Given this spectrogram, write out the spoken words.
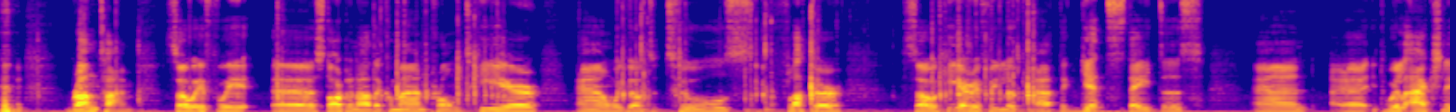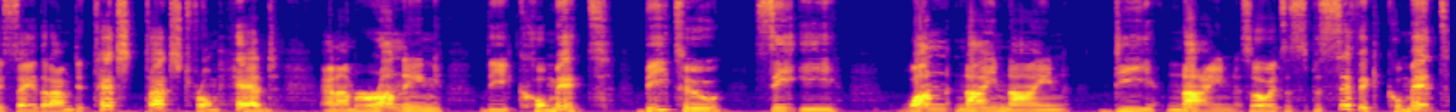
runtime. So if we uh, start another command prompt here and we go to tools Flutter. So here if we look at the git status and uh, it will actually say that I'm detached from head and I'm running the commit B2 CE 199D9. So it's a specific commit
